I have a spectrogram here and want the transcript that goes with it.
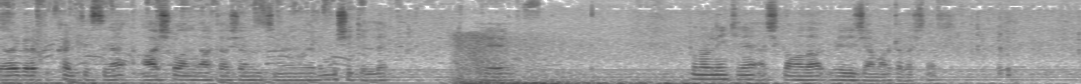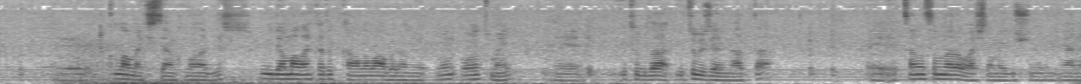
ya da grafik kalitesine aşık olan arkadaşlarımız için öneriyorum. Bu şekilde. Ee, bunun linkini açıklamada vereceğim arkadaşlar. Ee, kullanmak isteyen kullanabilir. Videoma like atıp kanalıma abone olmayı unutmayın. Ee, YouTube'da YouTube üzerinde hatta e, tanıtımlara başlamayı düşünüyorum. Yani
